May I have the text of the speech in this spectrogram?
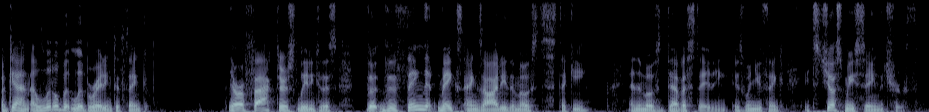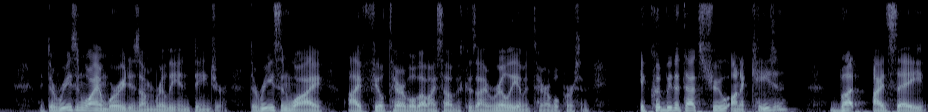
again, a little bit liberating to think there are factors leading to this. The, the thing that makes anxiety the most sticky and the most devastating is when you think, it's just me seeing the truth. Like the reason why I'm worried is I'm really in danger. The reason why I feel terrible about myself is because I really am a terrible person. It could be that that's true on occasion, but I'd say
